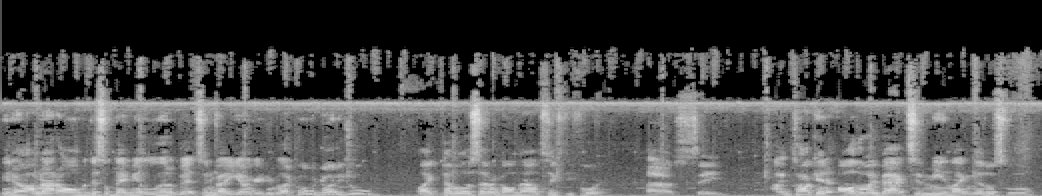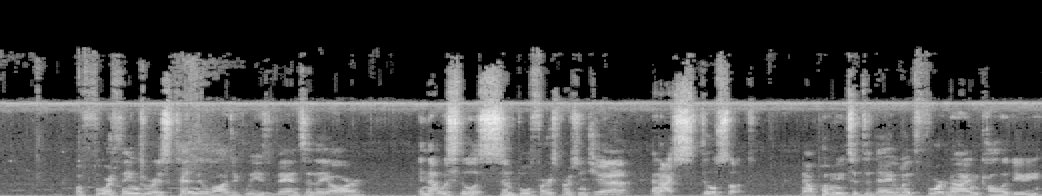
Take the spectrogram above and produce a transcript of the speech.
you know, I'm not old, but this will date me a little bit. So anybody younger can be like, oh my god, he's old. Like 007 GoldenEye 64. Uh, see. I'm talking all the way back to me in like middle school, before things were as technologically advanced as they are. And that was still a simple first person shooter, Yeah. and I still sucked. Now put me to today with Fortnite and Call of Duty,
